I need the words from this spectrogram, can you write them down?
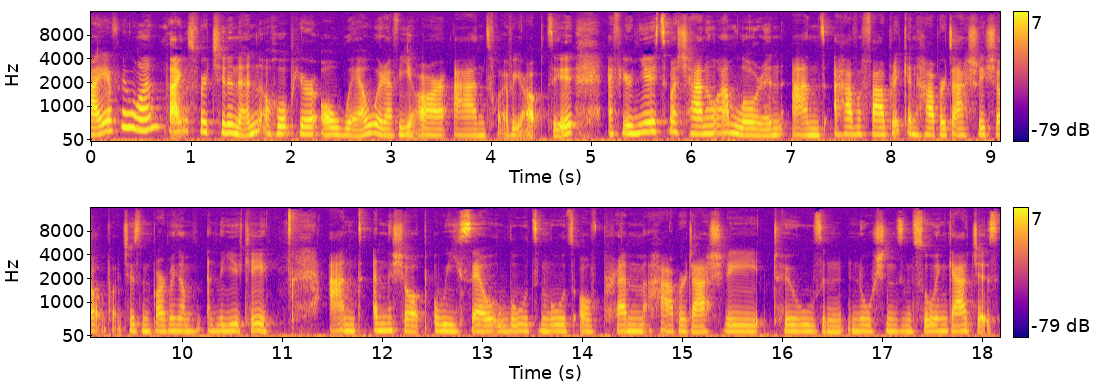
Hi everyone, thanks for tuning in. I hope you're all well wherever you are and whatever you're up to. If you're new to my channel, I'm Lauren and I have a fabric and haberdashery shop which is in Birmingham in the UK. And in the shop, we sell loads and loads of Prym haberdashery tools and notions and sewing gadgets.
